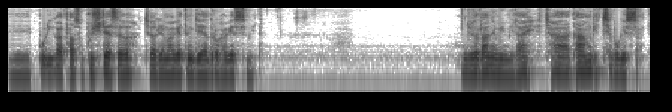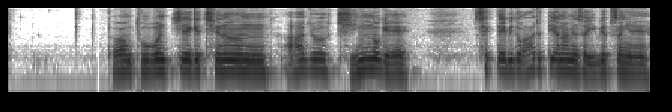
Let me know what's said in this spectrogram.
네, 뿌리가 다소 부실해서 저렴하게 등재하도록 하겠습니다. 유자단염입니다. 자, 다음 개체 보겠습니다. 다음 두 번째 개체는 아주 진녹에 색 대비도 아주 뛰어나면서 입엽성에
